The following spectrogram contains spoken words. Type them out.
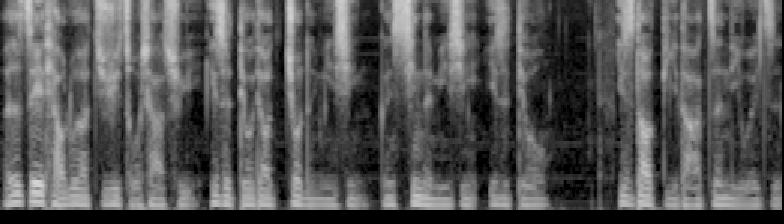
而是这一条路要继续走下去，一直丢掉旧的迷信跟新的迷信，一直丢，一直到抵达真理为止。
